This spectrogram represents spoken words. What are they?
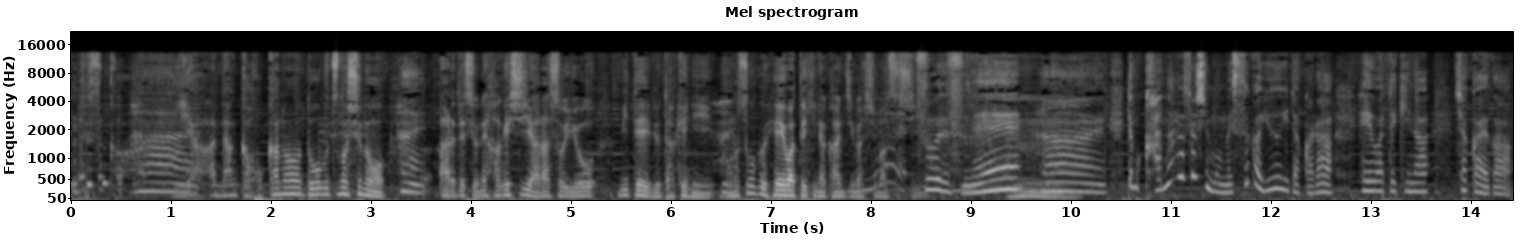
うですか、はい、いやなんか他の動物の種の、はい、あれですよね激しい争いを見ているだけにものすごく平和的な感じがしますし、そうですね、はい。でも必ずしもメスが優位だから平和的な社会が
